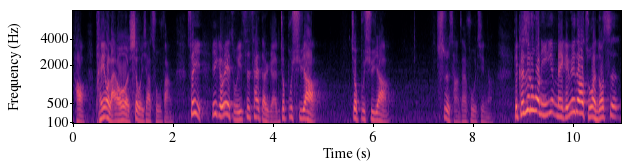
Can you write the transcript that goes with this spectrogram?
好，朋友来，偶尔秀一下厨房。所以一个月煮一次菜的人就不需要，就不需要市场在附近了。可是如果你每个月都要煮很多次，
